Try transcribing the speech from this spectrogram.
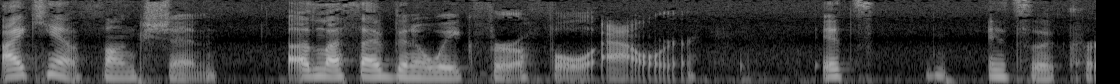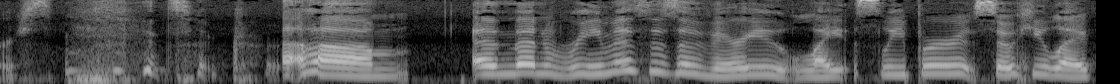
I can't function unless I've been awake for a full hour. It's, it's a curse. it's a curse. Um, and then Remus is a very light sleeper, so he like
